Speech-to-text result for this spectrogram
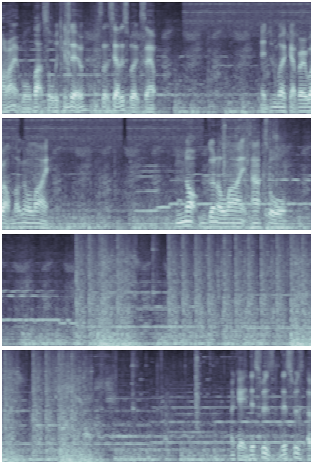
Alright, well, that's all we can do. So let's see how this works out. It didn't work out very well, not gonna lie. Not gonna lie at all. Okay, this was this was a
